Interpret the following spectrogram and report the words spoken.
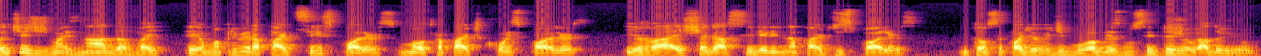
Antes de mais nada, vai ter uma primeira parte sem spoilers, uma outra parte com spoilers, e vai chegar a Sirene na parte de spoilers, então você pode ouvir de boa mesmo sem ter jogado o jogo.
